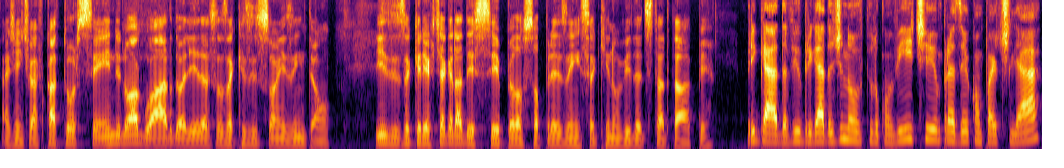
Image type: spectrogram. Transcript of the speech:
A gente vai ficar torcendo e no aguardo ali dessas aquisições, então. Isis, eu queria te agradecer pela sua presença aqui no Vida de Startup. Obrigada, viu? Obrigada de novo pelo convite. É um prazer compartilhar.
